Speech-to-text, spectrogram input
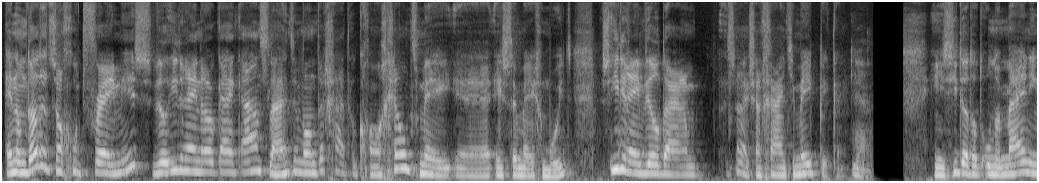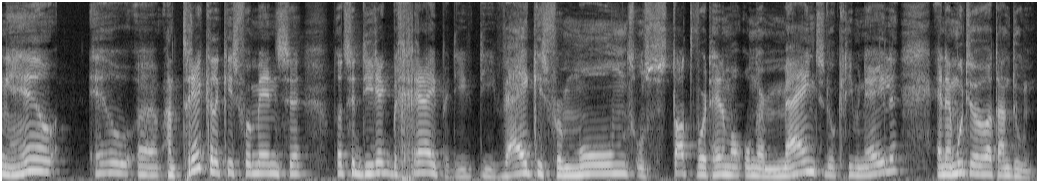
En omdat het zo'n goed frame is, wil iedereen er ook eigenlijk aansluiten. Want er gaat ook gewoon geld mee, uh, is ermee gemoeid. Dus iedereen wil daar een, nou, zijn gaantje meepikken. Ja. En je ziet dat dat ondermijning heel, heel uh, aantrekkelijk is voor mensen. Omdat ze het direct begrijpen. Die, die wijk is vermomd. Onze stad wordt helemaal ondermijnd door criminelen. En daar moeten we wat aan doen.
